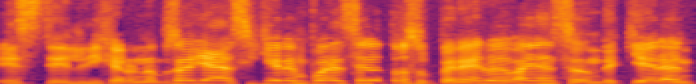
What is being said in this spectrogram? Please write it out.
este, le dijeron, no, pues ya, si quieren pueden ser otro superhéroe, váyanse donde quieran.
